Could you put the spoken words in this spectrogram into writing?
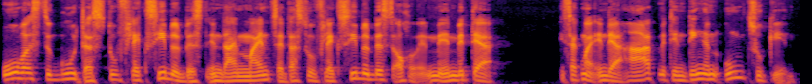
oberste Gut, dass du flexibel bist in deinem Mindset, dass du flexibel bist auch mit der, ich sag mal, in der Art, mit den Dingen umzugehen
